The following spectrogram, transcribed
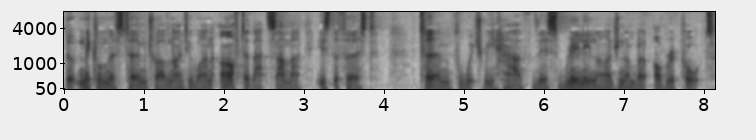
that Michaelmas term 1291 after that summer is the first term for which we have this really large number of reports.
